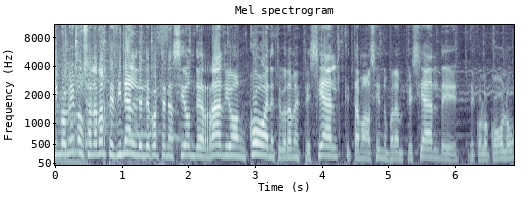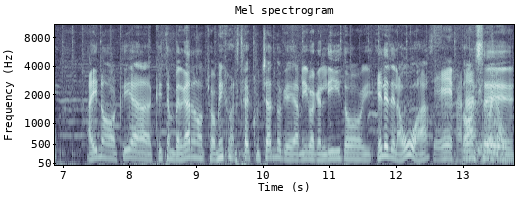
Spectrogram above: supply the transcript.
Bien, volvemos a la parte final del Deporte Nación de Radio Ancoa en este programa especial que estamos haciendo un programa especial de, de Colo Colo. Ahí nos cría Cristian Vergara, nuestro amigo, nos está escuchando, que es amigo de Carlito. Y él es de la UA. Sí, fanático Entonces,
